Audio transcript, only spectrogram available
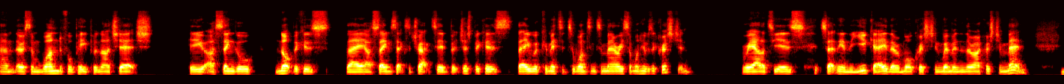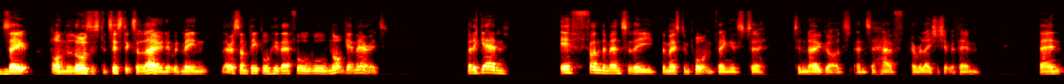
Um, there are some wonderful people in our church who are single, not because they are same sex attracted, but just because they were committed to wanting to marry someone who was a Christian. Reality is, certainly in the UK, there are more Christian women than there are Christian men. Mm-hmm. So, on the laws of statistics alone, it would mean there are some people who therefore will not get married. But again, if fundamentally the most important thing is to to know God and to have a relationship with Him, then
